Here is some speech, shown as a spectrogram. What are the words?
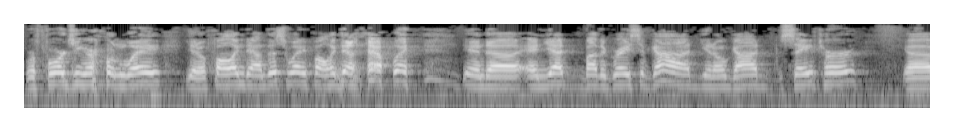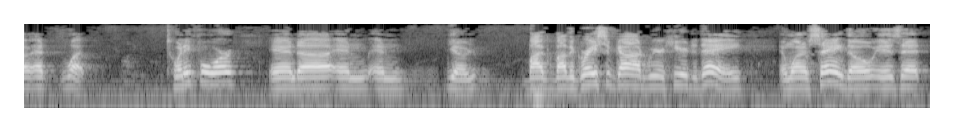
were forging our own way, you know, falling down this way, falling down that way. And, uh, and yet, by the grace of God, you know, God saved her, uh, at what? 24. And, uh, and, and, you know, by, by the grace of God, we're here today. And what I'm saying, though, is that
